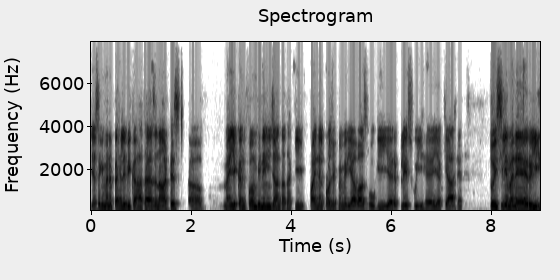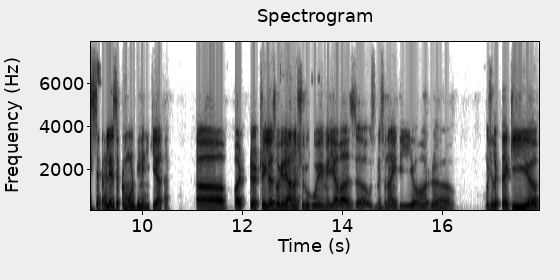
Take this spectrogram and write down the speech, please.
जैसे कि मैंने पहले भी कहा था एज एन आर्टिस्ट मैं ये कंफर्म भी नहीं जानता था कि फाइनल प्रोजेक्ट में मेरी आवाज़ होगी या रिप्लेस हुई है या क्या है। तो इसीलिए मैंने रिलीज़ से पहले इसे प्रमोट भी नहीं किया था। बट ट्रेलर्स वगैरह आना शुरू हुए, मेरी आवाज़ उसमें सुनाई दी और मुझे लगता है कि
